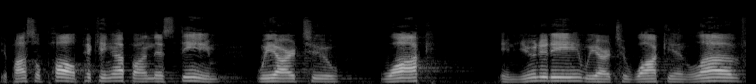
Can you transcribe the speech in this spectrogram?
The Apostle Paul picking up on this theme we are to walk in unity, we are to walk in love,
